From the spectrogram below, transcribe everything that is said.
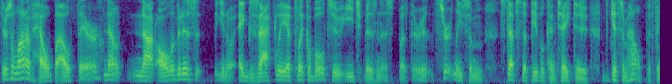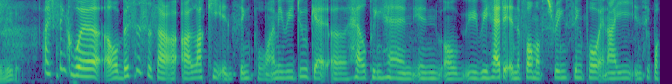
there's a lot of help out there. Now, not all of it is you know exactly applicable to each business, but there are certainly some steps that people can take to get some help if they need it. I think where our businesses are, are lucky in Singapore. I mean, we do get a helping hand in, or we, we had it in the form of Spring Singapore and IE in Singapore.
